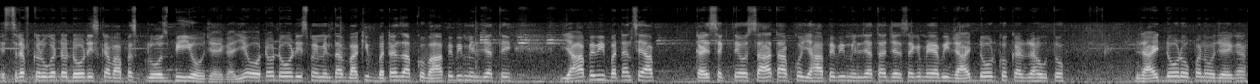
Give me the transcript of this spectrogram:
इस तरफ़ करूँगा तो डोर इसका वापस क्लोज भी हो जाएगा। ये ऑटो डोर इसमें मिलता है। बाकी बटन आपको वहाँ पर भी मिल जाते हैं। यहाँ पर भी बटन से आप कर सकते हो। साथ आपको यहाँ पर भी मिल जाता है। जैसे कि मैं अभी राइट डोर को कर रहा हूँ तो राइट डोर ओपन हो जाएगा।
